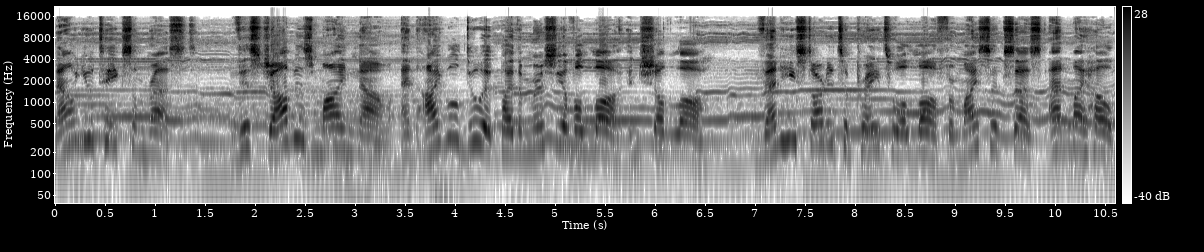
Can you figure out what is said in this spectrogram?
now you take some rest. This job is mine now, and I will do it by the mercy of Allah, inshallah. Then he started to pray to Allah for my success and my help.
